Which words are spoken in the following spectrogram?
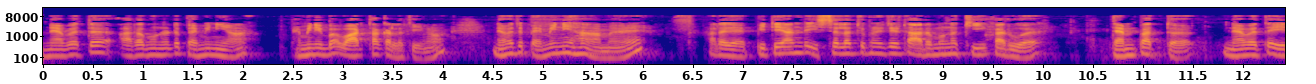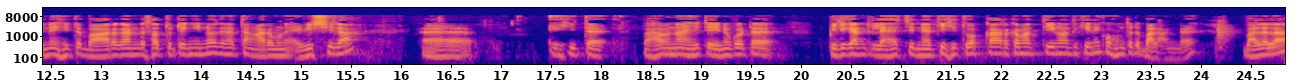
නැවත අරමුණට පැමිණියා පැමිණි බව වාර්තා කරලා තිනවා. නැවත පැමිණියාම අර පිට යන්න ඉස්සලා තිබුණ විදිහට අරමුණ කීකරුව තැම්පත්ව නැවත එන හිත බාර ගන්න සතුටින් ඉන්නවද නැත්නම් අරමුණ ඇවිස්සিলা ඒ හිත භාවනා හිත එනකොට පිළිගන්න ලැහැස්ති නැති හිතුවක්කාරකමක් තියෙනවද කියන එක හොඳට බලන්න. බලලා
